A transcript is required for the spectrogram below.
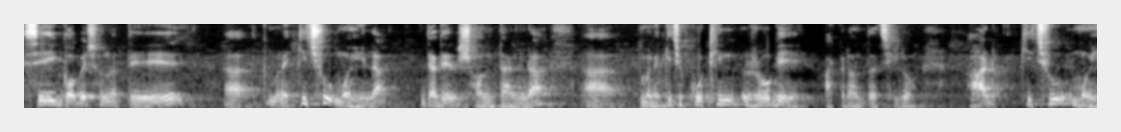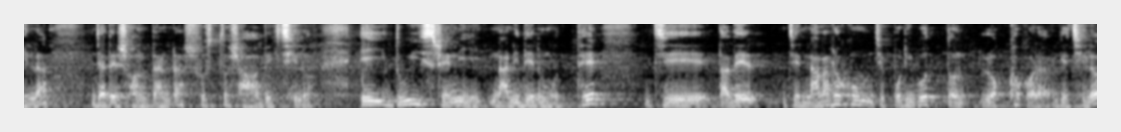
সেই গবেষণাতে মানে কিছু মহিলা, যাদের সন্তানরা মানে কিছু কঠিন রোগে আক্রান্ত ছিল আর কিছু মহিলা যাদের সন্তানরা সুস্থ, স্বাভাবিক ছিল। এই দুই শ্রেণি নারীদের মধ্যে যে তাদের যে নানা রকম যে পরিবর্তন লক্ষ্য করা গেছিল,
